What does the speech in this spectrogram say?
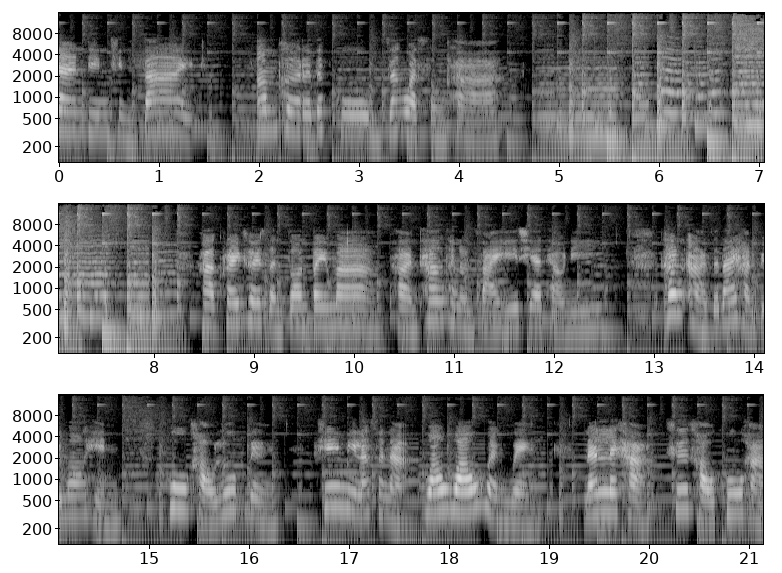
แดนดินถิ่นใต้ อำเภอรัตภูมิ จังหวัดสงขลา หากใครเคยสัญจรไปมา ผ่านทางถนนสายเอเชียแถวนี้ ท่านอาจจะได้หันไปมองเห็น ภูเขาลูกหนึ่ง ที่มีลักษณะเว้าเว้าแหว่งแหว่งนั่นเลยค่ะ คือเขาคู่หา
